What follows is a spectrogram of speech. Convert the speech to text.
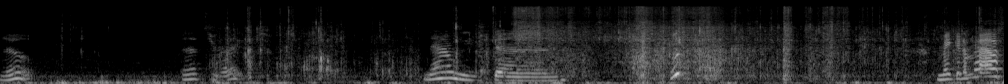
No. That's right. Now we've done... Making a mess.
